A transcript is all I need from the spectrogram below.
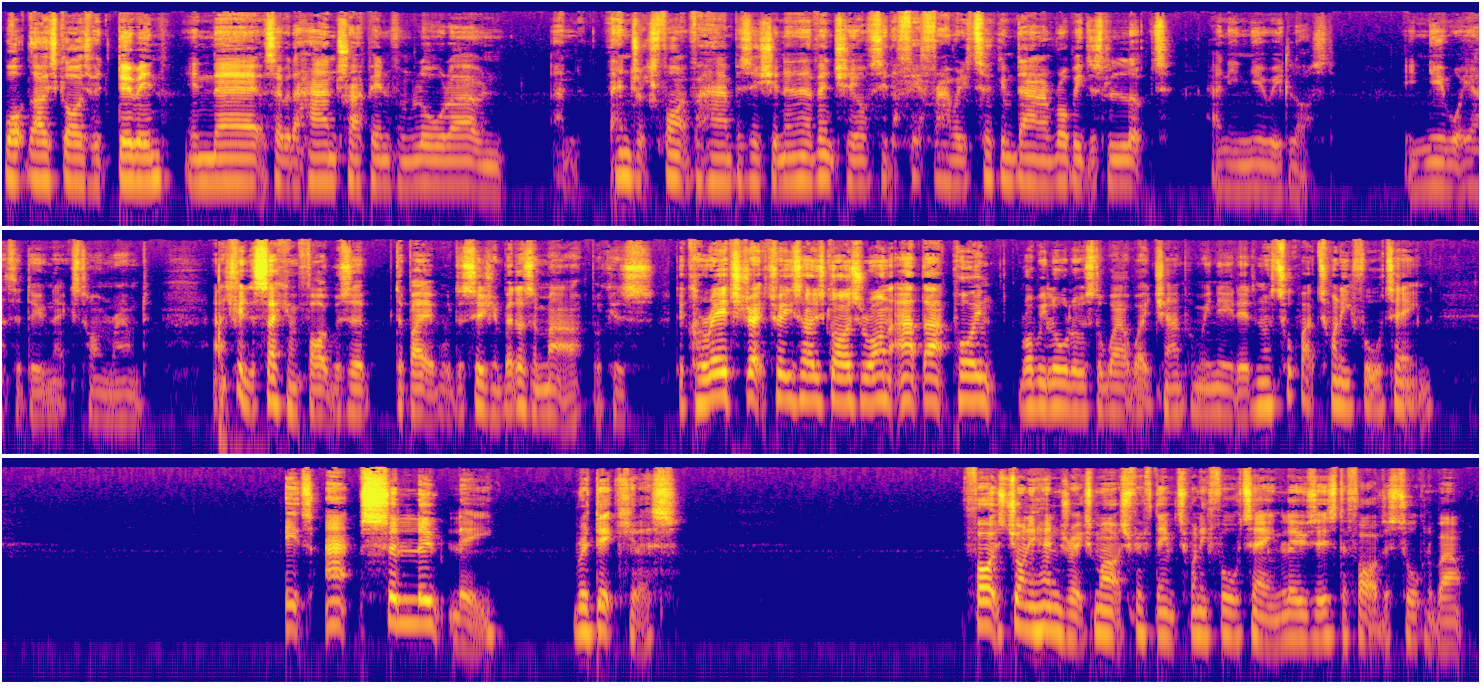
what those guys were doing in there. So with the hand trapping from Lawler and and Hendricks fighting for hand position, and then eventually, obviously, the fifth round when he took him down, and Robbie just looked and he knew he'd lost. He knew what he had to do next time round. Actually, the second fight was a debatable decision, but it doesn't matter because the career trajectories those guys were on at that point, Robbie Lawler was the welterweight champion we needed. And I talk about 2014. It's absolutely ridiculous. Fights Johnny Hendricks March 15th, 2014, loses the fight I was talking about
